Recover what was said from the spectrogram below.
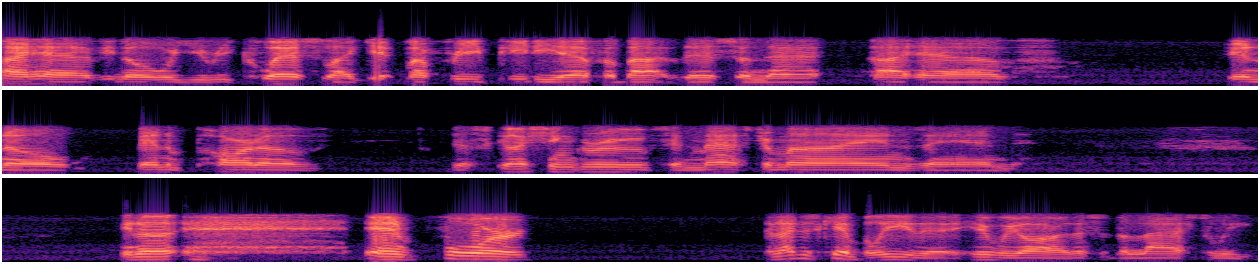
I have, you know, where you request like get my free PDF about this and that. I have, you know, been a part of discussion groups and masterminds and you know and for and I just can't believe that here we are. This is the last week.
